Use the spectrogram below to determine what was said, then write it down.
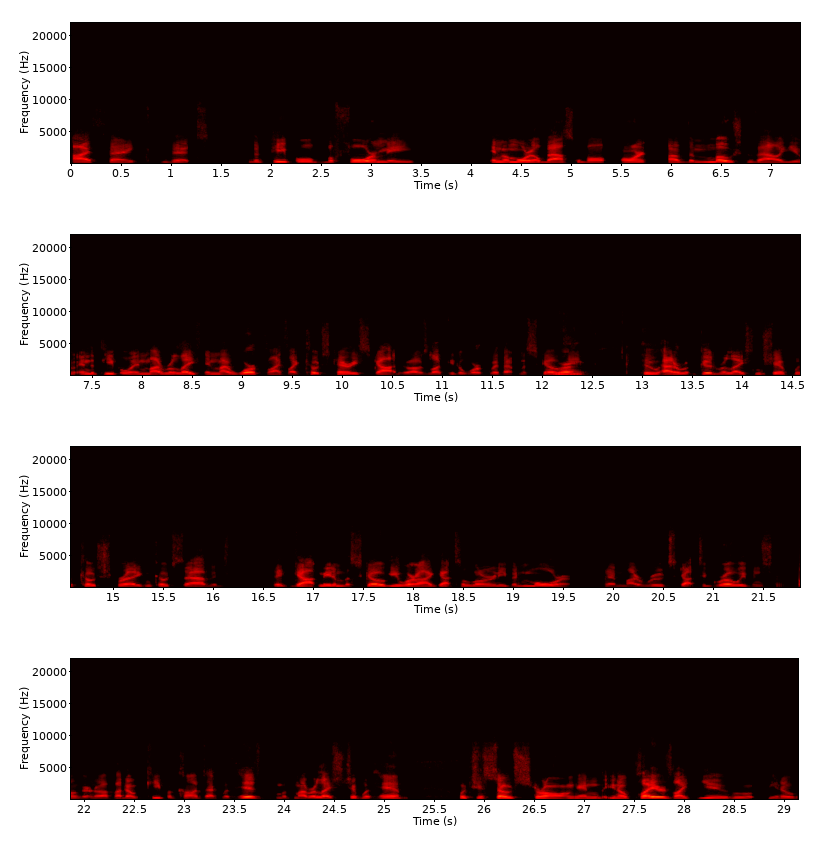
I think that the people before me in memorial basketball aren't of the most value and the people in my relation in my work life like coach terry scott who i was lucky to work with at muskogee right. who had a good relationship with coach sprague and coach savage that got me to muskogee where i got to learn even more and my roots got to grow even stronger now if i don't keep a contact with his with my relationship with him which is so strong and you know players like you who you know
